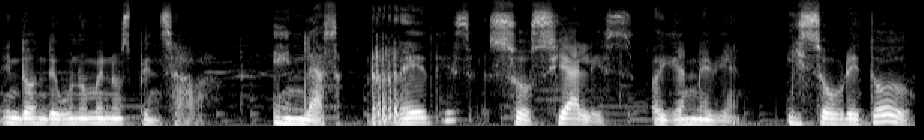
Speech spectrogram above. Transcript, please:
en donde uno menos pensaba, en las redes sociales, oíganme bien, y sobre todo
